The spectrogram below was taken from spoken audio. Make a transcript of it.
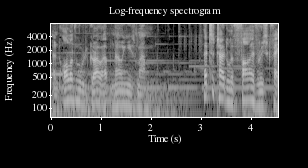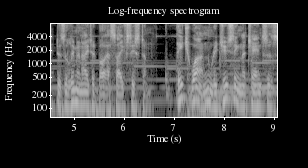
and Oliver would grow up knowing his mum. That's a total of five risk factors eliminated by a safe system, each one reducing the chances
